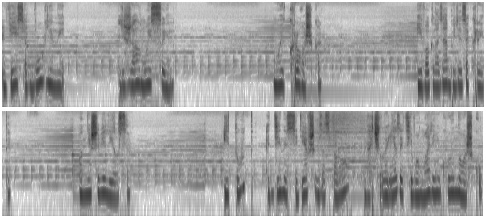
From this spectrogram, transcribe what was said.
весь обугленный, лежал мой сын — мой крошка. Его глаза были закрыты. Он не шевелился. И тут один из сидевших за столом начал резать его маленькую ножку.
